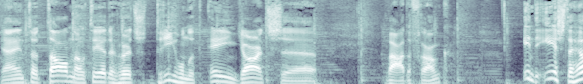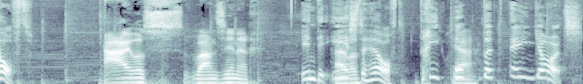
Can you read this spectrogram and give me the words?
Ja, in totaal noteerde Hurts 301 yards, uh, waarde Frank, in de eerste helft. Hij was waanzinnig. In de eerste was... helft. 301 ja. yards.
